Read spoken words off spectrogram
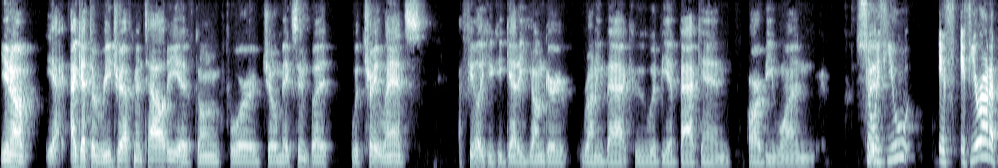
you know, yeah, I get the redraft mentality of going for Joe Mixon, but with Trey Lance, I feel like you could get a younger running back who would be a back end RB one. So Good. if you if if you're on a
